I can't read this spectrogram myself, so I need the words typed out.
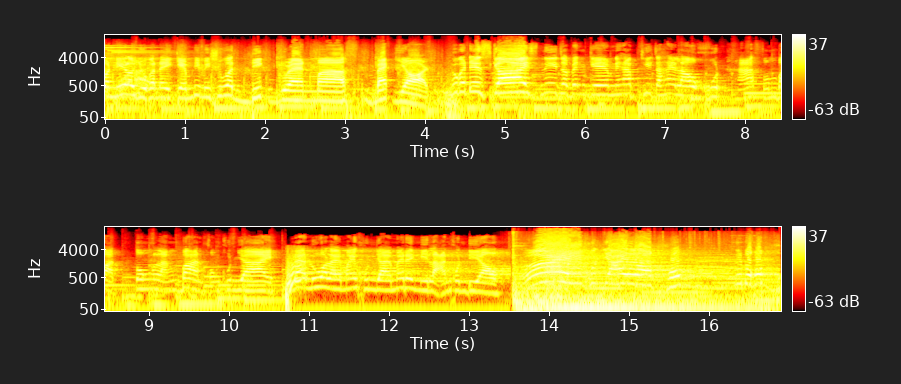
วันนี้เราอยู่กันในเกมที่มีชื่อว่า Dick Grandma's Backyard Look at this guys นี่จะเป็นเกมนะครับที่จะให้เราขุดหาสมบัติตรงหลังบ้านของคุณยาย และรู้อะไรไหมคุณยายไม่ได้มีหลานคนเดียว เฮ้ย คุณยายหลอกผมนี่บอกว่าผ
